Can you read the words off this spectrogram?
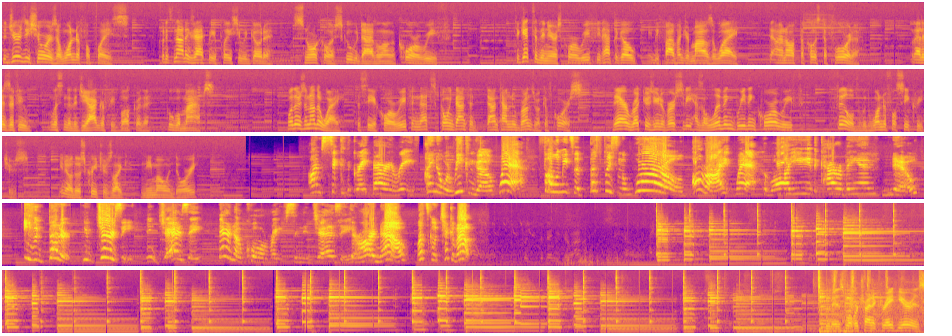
The Jersey Shore is a wonderful place, but it's not exactly a place you would go to snorkel or scuba dive along a coral reef. To get to the nearest coral reef, you'd have to go maybe 500 miles away, down off the coast of Florida. That is if you listen to the geography book or the Google Maps. Well, there's another way to see a coral reef, and that's going down to downtown New Brunswick, of course. There, Rutgers University has a living, breathing coral reef filled with wonderful sea creatures. You know, those creatures like Nemo and Dory. I'm sick of the Great Barrier Reef. I know where we can go. Where? Follow me to the best place in the world! Alright, where? Hawaii, the Caribbean? No, even better, New Jersey! New Jersey? There are no coral reefs in New Jersey. There are now! Let's go check them out! Is what we're trying to create here is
